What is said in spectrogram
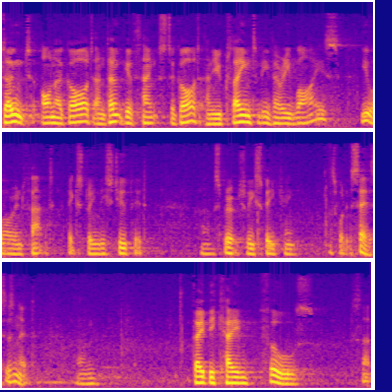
don't honour God and don't give thanks to God, and you claim to be very wise, you are in fact extremely stupid, uh, spiritually speaking. That's what it says, isn't it? Um, they became fools. That,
